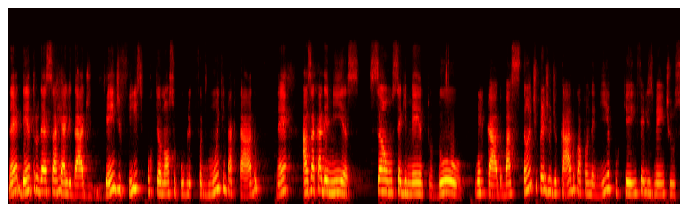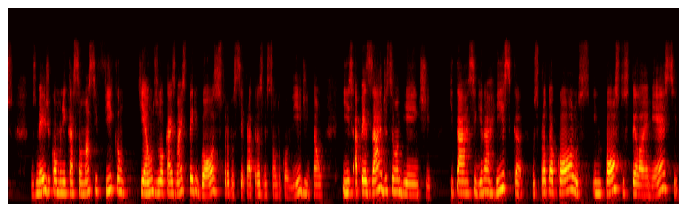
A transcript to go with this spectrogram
né? Dentro dessa realidade bem difícil, porque o nosso público foi muito impactado, né? As academias são um segmento do mercado bastante prejudicado com a pandemia, porque, infelizmente, os, os meios de comunicação massificam que é um dos locais mais perigosos para você, para a transmissão do Covid. Então, e, apesar de ser um ambiente que está seguindo à risca os protocolos impostos pela OMS,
